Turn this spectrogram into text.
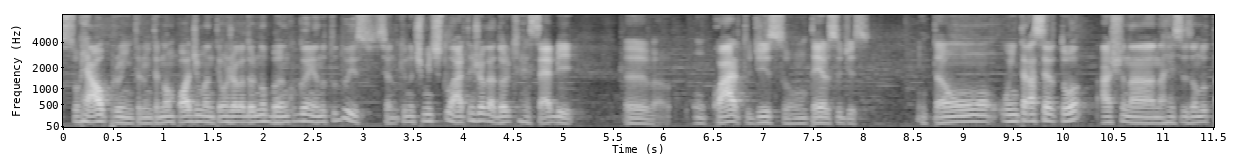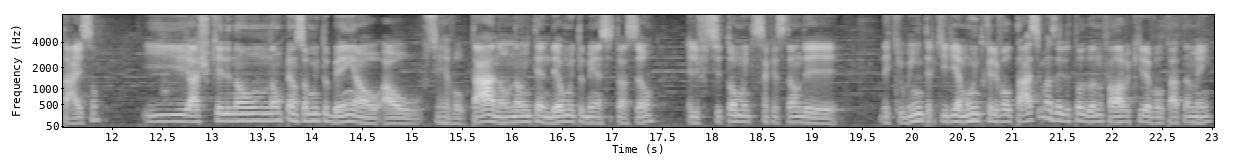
surreal para o Inter. O Inter não pode manter um jogador no banco ganhando tudo isso, sendo que no time titular tem jogador que recebe uh, um quarto disso, um terço disso. Então o Inter acertou, acho, na, na rescisão do Tyson. E acho que ele não, não pensou muito bem ao, ao se revoltar, não, não entendeu muito bem a situação. Ele citou muito essa questão de, de que o Inter queria muito que ele voltasse, mas ele todo ano falava que queria voltar também.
